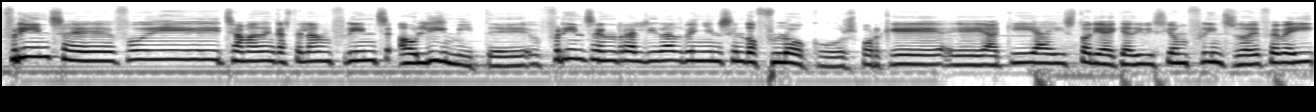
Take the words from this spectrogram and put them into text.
Fringe eh, foi chamada en castelán Fringe ao límite. Fringe en realidad veñen sendo flocos, porque eh, aquí a historia é que a división Fringe do FBI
